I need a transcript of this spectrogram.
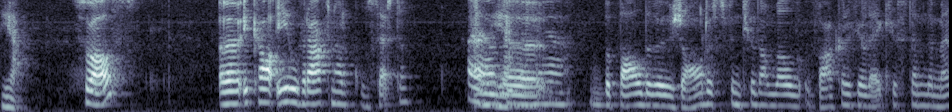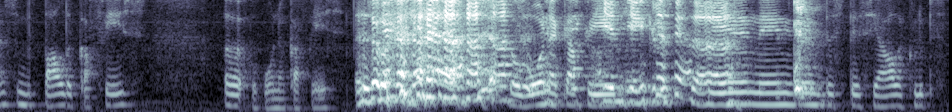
ja. Zoals? Eh, ik ga heel graag naar concerten. Ah, En, ja, eh, ja. Bepaalde genres vind je dan wel vaker gelijkgestemde mensen. Bepaalde cafés. Eh, gewone cafés. Zo. gewone cafés. Geen, geen clubs. Nee, nee, geen speciale clubs.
